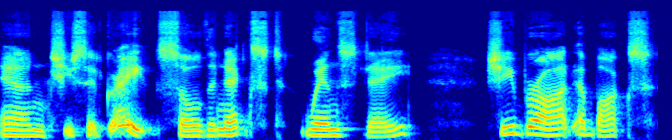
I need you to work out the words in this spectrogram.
And she said, Great. So the next Wednesday, she brought a box.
